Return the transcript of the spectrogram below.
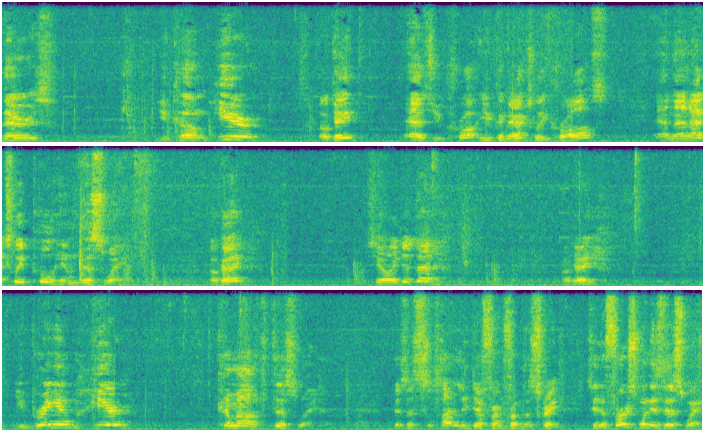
There's, you come here, okay? As you cross, you can actually cross and then actually pull him this way, okay? See how I did that? Okay? You bring him here, come out this way. This is slightly different from the straight. See, the first one is this way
